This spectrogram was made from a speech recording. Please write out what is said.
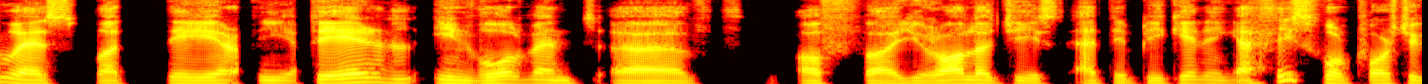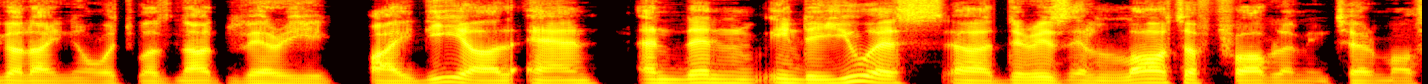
US, but their their involvement uh, of uh, urologists at the beginning, at least for Portugal, I know it was not very ideal. And and then in the US, uh, there is a lot of problem in terms of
